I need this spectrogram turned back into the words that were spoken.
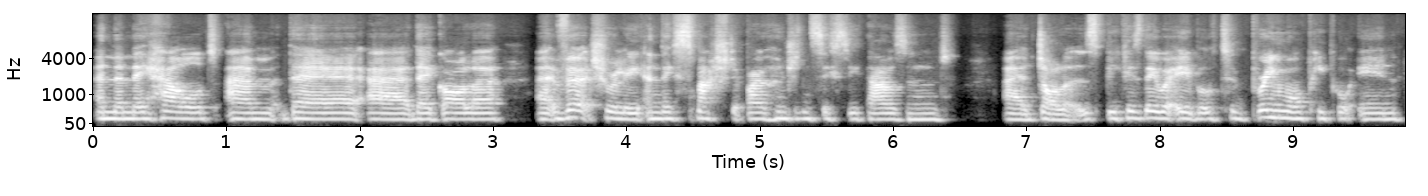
And then they held um, their, uh, their gala uh, virtually and they smashed it by 160,000 uh, dollars because they were able to bring more people in.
